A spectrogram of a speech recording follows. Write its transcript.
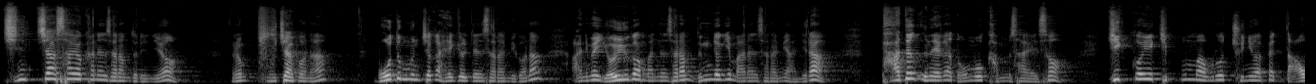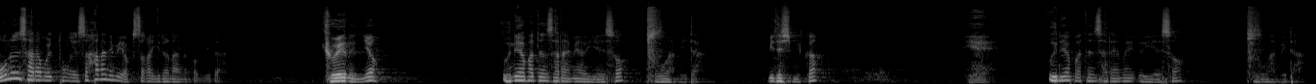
진짜 사역하는 사람들은요, 여러분 부자거나 모든 문제가 해결된 사람이거나 아니면 여유가 많은 사람, 능력이 많은 사람이 아니라 받은 은혜가 너무 감사해서 기꺼이 기쁜 마음으로 주님 앞에 나오는 사람을 통해서 하나님의 역사가 일어나는 겁니다. 교회는요, 은혜 받은 사람에 의해서 부흥합니다. 믿으십니까? 예. 은혜 받은 사람에 의해서 부흥합니다.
